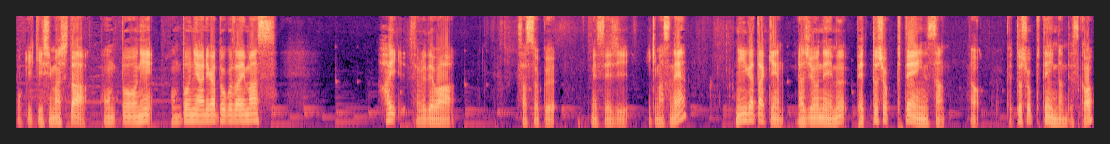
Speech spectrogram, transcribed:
お聞きしました。本当に、本当にありがとうございます。はい、それでは、早速、メッセージいきますね。新潟県ラジオネームペットショップ店員さん。あ、ペットショップ店員なんですか？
